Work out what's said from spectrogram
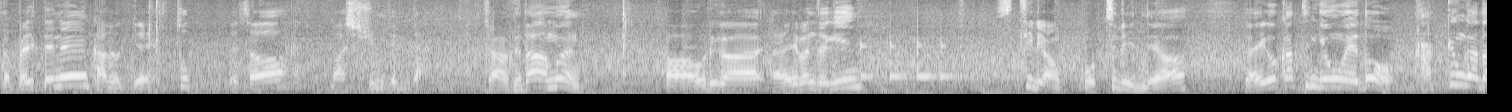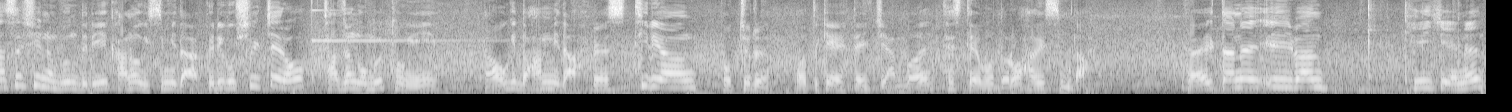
자, 뺄 때는 가볍게 툭 빼서 마셔주면 됩니다. 자, 그 다음은 어, 우리가 일반적인 스틸형 보틀인데요. 자, 이것 같은 경우에도 가끔 가다 쓰시는 분들이 간혹 있습니다. 그리고 실제로 자전거 물통이 나오기도 합니다. 그런 스틸형 보틀은 어떻게 될지 한번 테스트 해 보도록 하겠습니다. 자, 일단은 일반 케이지에는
